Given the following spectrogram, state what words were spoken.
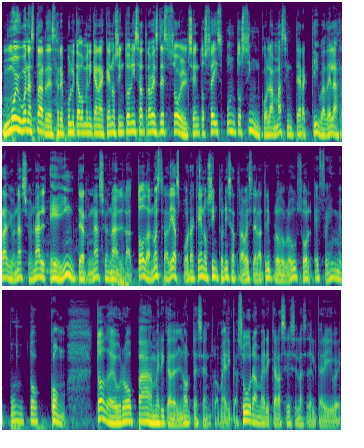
Muy buenas tardes, República Dominicana, que nos sintoniza a través de Sol 106.5, la más interactiva de la radio nacional e internacional, a toda nuestra diáspora que nos sintoniza a través de la www.solfm.com. Toda Europa, América del Norte, Centroamérica, Sur, América, las islas del Caribe.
